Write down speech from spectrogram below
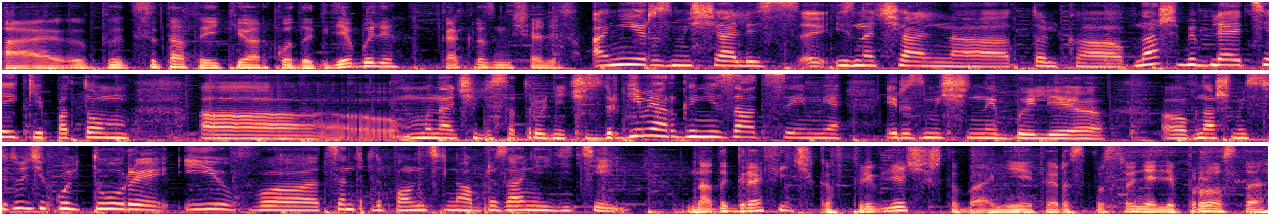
А цитаты и QR-коды где были? Как размещались? Они размещались э, изначально только в нашей библиотеке, потом э, мы начали сотрудничать с другими организациями и размещены были э, в нашем институте культуры и в Центре дополнительного образования детей. Надо графичиков привлечь, чтобы они это распространяли просто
